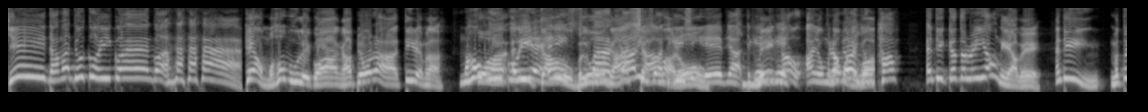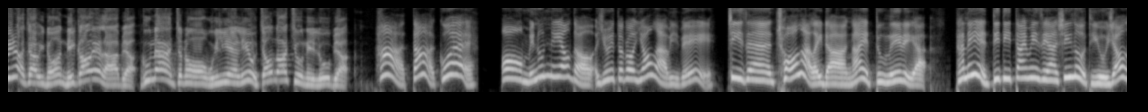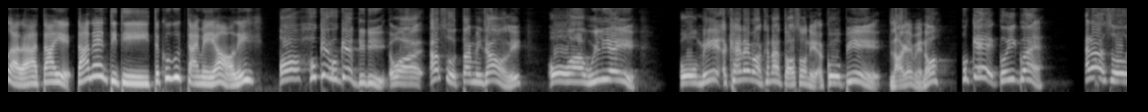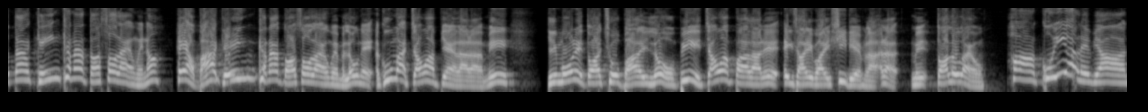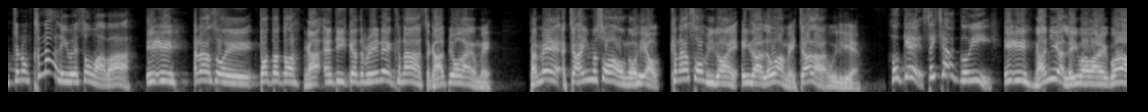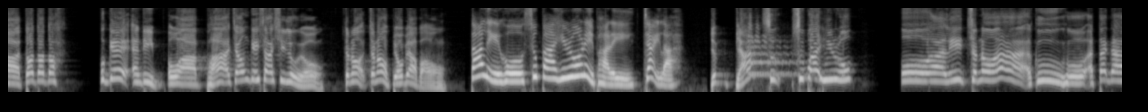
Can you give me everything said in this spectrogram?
ယေးဒါမှဒုကိုကြီးကွန်းကွာဟာဟာဟာဟဲ့အောင်မဟုတ်ဘူးလေကွာငါပြောတာတိတယ်မလား မဟုတ်ဘူးကိုကြီးရဲ့အဲ့ဒီဘလို့ super ငါ car ရှာဆိုတာတကယ်ရှိတယ်ဗျတကယ်တကယ်မင်းတော့အာယုံမနောက်ပါနဲ့ကွာဟာအန်တီကက်သရီရောက်နေရပဲအန်တီမတွေ့တာကြပြီနော်နေကောင်းရဲ့လားဗျခုနကကျွန်တော်ဝီလီယံလေးကိုចောင်းသားကြုံနေလို့ဗျဟာတာကွယ် အော်မင်းတို့နှစ်ယောက်တော့အရွေတော်တော်ရောက်လာပြီပဲကြည်စံချောလာလိုက်တာငါရဲ့တူလေးတွေကဒါနဲ့တီတီတိုင်းမင်းစရာရှိလို့ဒီကိုရောက်လာတာတာရဲ့ဒါနဲ့တီတီတခုခုတိုင်းမရအောင်လေအော်ဟုတ်ကဲ့ဟုတ်ကဲ့ဒီဒီဟိုဟာအဲ့ဆိုတိုင်မင်ကြအောင်လေဟိုဟာဝီလီယံကြီးဟိုမင်းအခန်းထဲမှာခဏသွားစောနေအကိုပြီးရင်လာခဲ့မယ်နော် ဟုတ်ကဲ့ကိုကြီးကွန်းအဲ့ဒါဆိုတာဂိမ်းခဏတော့ဆော့လိုက်အောင်မယ်နော် ဟဲ့အောင်ဘာဂိမ်းခဏသွားစောလိုက်အောင်မယ်မလုံးနဲ့အခုမှចောင်းကပြန်လာတာမင်းဒီမိုးတွေသွားချိုးပါလို့ပြီးရင်ចောင်းကပါလာတဲ့အိမ်စာတွေပါရှိတယ်မလားအဲ့ဒါမင်းသွားလုံးလိုက်အောင်ဟာကိုကြီးရလေဗျာကျွန်တော်ခဏလေးပဲစော့ပါပါအေးအေးအဲ့ဒါဆိုရင်တော်တော်တော်ငါအန်တီကက်သရင်းနဲ့ခဏစကားပြောလိုက်အောင်မယ်ဒါမဲ့အကြိုင်းမစောအောင်တော့ဟဲ့အောင်ခဏစောပြီးတော့ရင်အိမ်စာလုံးရမယ်ကြားလာဝီလီယံဟုတ်ကဲ့စိတ်ချကိုကြီးအေးအေးငါကြီးကလိန်ပါပါတယ်ကွာတော်တော်တော် ဟုတ်ကဲ့အန်တီဟိုဟာဘာအကြောင်းကိစ္စရှိလို့ရောကျွန်တော်ကျွန်တော်ပြောပြပါအောင်တားလေဟိုစူပါဟီးရိုးတွေဖာတွေကြိုက်လားဗျဗျာစူစူပါဟီးရိုဟိုဟာလေကျွန်တော်ကအခုဟိုအသက်က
